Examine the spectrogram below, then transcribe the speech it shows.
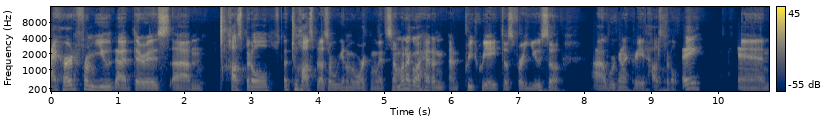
I heard from you that there is um, hospital, uh, two hospitals that we're going to be working with. So I'm going to go ahead and, and pre-create those for you. So uh, we're going to create Hospital A and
